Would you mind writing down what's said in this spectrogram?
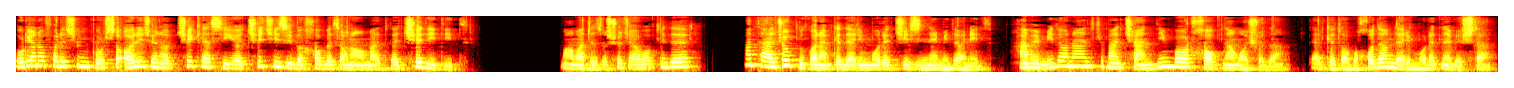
اوریانا فالچی می‌پرسه عالی جناب چه کسی یا چه چیزی به خوابتان آمد و چه دیدید محمد رضا جواب میده من تعجب می‌کنم که در این مورد چیزی نمی‌دانید همه می‌دانند که من چندین بار خواب نما شدم در کتاب خودم در این مورد نوشتم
